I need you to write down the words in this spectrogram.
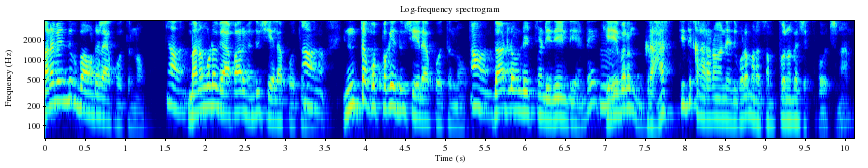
మనం ఎందుకు బాగుండలేకపోతున్నాం? మనం కూడా వ్యాపారం ఎందుకు చేయలేకపోతున్నాం? ఇంత గొప్పగా ఎందుకు చేయలేకపోతున్నాం? దాంట్లో ఉండేటువంటి ఇదేంటి అంటే. కేవలం గ్రహస్థితి కారణం అనేది కూడా మనం సంపూర్ణంగా చెప్పుకోవచ్చు నాన్న.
